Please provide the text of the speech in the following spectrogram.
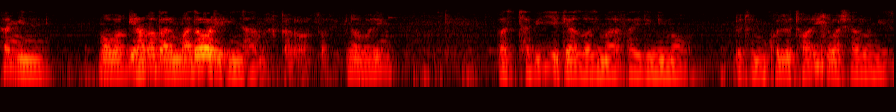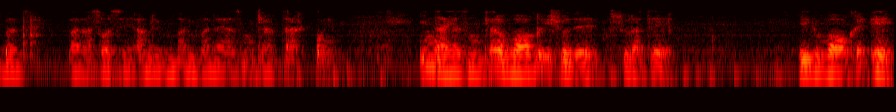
همینه. ما باقی همه بر مدار این امر قرار داره بنابراین پس طبیعیه که لازم معرفت دینی ما بتونیم کل تاریخ بشر رو نیز بعد بر اساس امر معروف و نهی از منکر درک کنیم. این نهی از منکر واقعی شده به صورت یک واقعه.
